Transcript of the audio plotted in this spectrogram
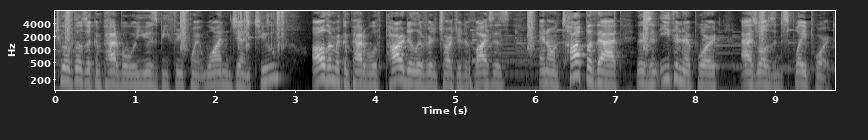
2 of those are compatible with USB 3.1 Gen 2, all of them are compatible with power delivery to charge your devices, and on top of that, there's an Ethernet port as well as a display port.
